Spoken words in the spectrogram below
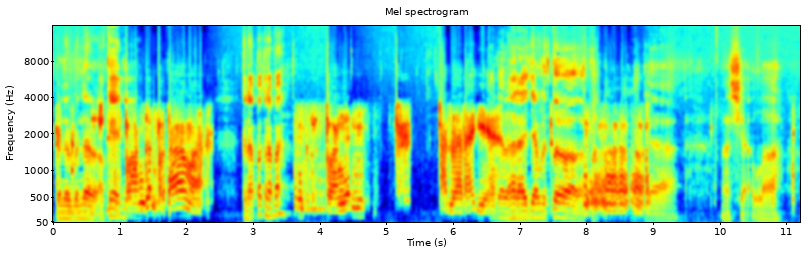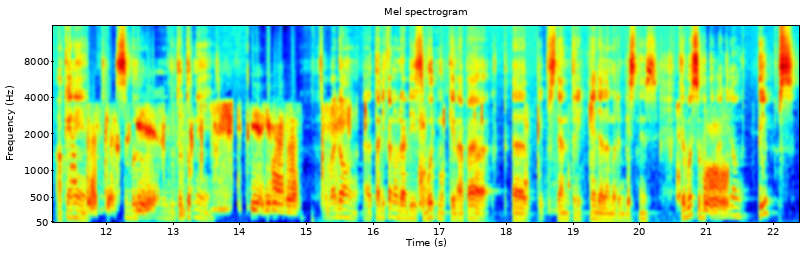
bener-bener. Oke ini pelanggan pertama, kenapa kenapa? Pelanggan adalah raja. adalah raja betul. Ya masya Allah. Oke nih. Sebelum Iya. ditutup nih. Iya gimana tuh? Coba dong eh, tadi kan udah disebut mungkin apa eh, tips dan triknya dalam berbisnis coba sebutin lagi dong tips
